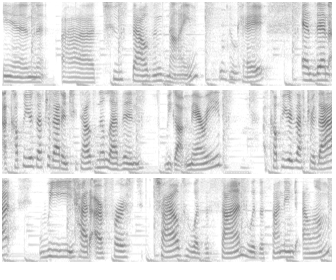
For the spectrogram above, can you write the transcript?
in uh, 2009. Mm-hmm. Okay, and then a couple years after that, in 2011, we got married. A couple years after that we had our first child who was a son, who was a son named Elam.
